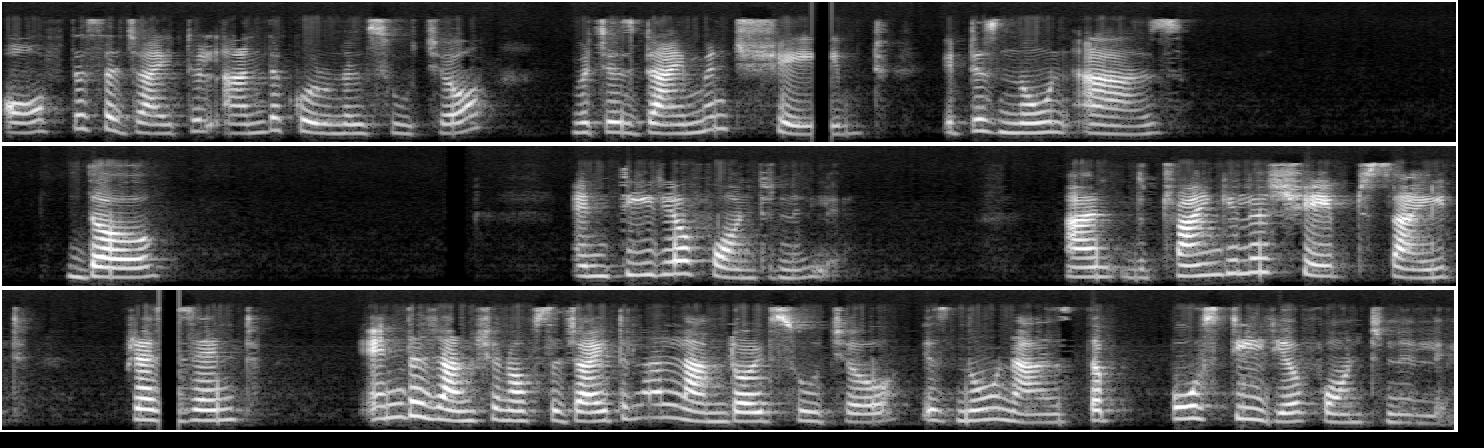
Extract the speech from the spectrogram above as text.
of the sagittal and the coronal suture, which is diamond shaped. It is known as the anterior fontanelle and the triangular shaped site present in the junction of sagittal and lambdoid suture is known as the posterior fontanelle.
